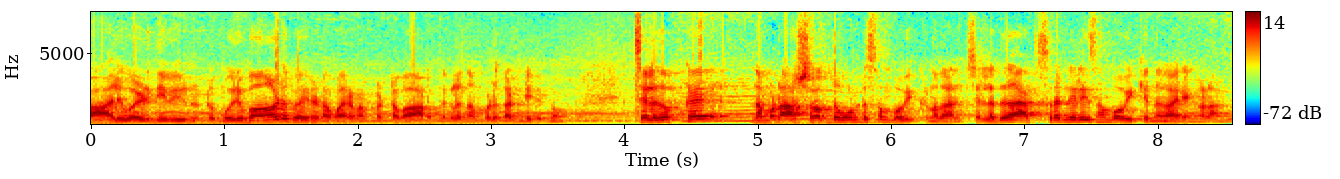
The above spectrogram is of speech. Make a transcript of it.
കാലുവഴുതി വീണിട്ടും ഒരുപാട് പേരുടെ മരണപ്പെട്ട വാർത്തകൾ നമ്മൾ കണ്ടിരുന്നു. ചിലതൊക്കെ നമ്മുടെ അശ്രദ്ധ കൊണ്ട് സംഭവിക്കുന്നതാണ്. ചിലത് ആക്സിഡന്റലി സംഭവിക്കുന്ന കാര്യങ്ങളാണ്.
